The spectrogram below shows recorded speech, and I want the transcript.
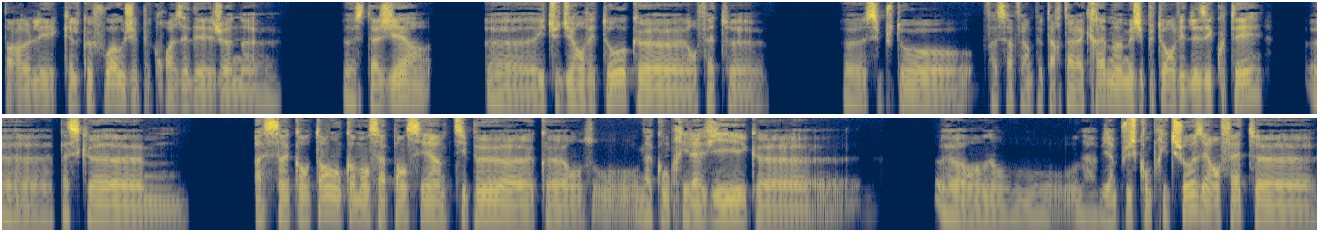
par les quelques fois où j'ai pu croiser des jeunes euh, stagiaires, étudiants en veto, que en fait, c'est plutôt, enfin, ça fait un peu tarte à la crème, mais j'ai plutôt envie de les écouter parce que à 50 ans, on commence à penser un petit peu euh, qu'on on a compris la vie et que euh, on, a bien plus compris de choses. Et en fait, euh,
